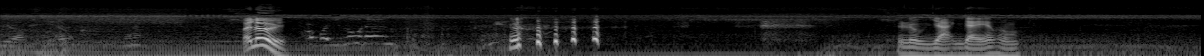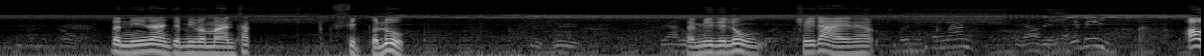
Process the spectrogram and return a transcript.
เดี๋ยว ไปเลยเอาไปอีกลูกนึงลูกอยางใหญ่ครับผมต้นนี้น่าจะมีประมาณสักสิบกว่าลูก แต่มีแต่ลูกใช้ได้เลยนะครับเบอร์หนึ่งทั้งนั้นเอบีเอ้า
